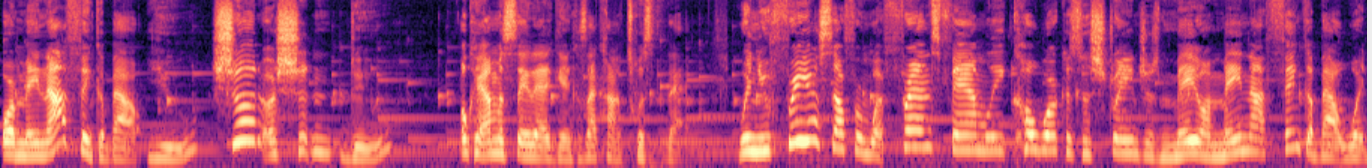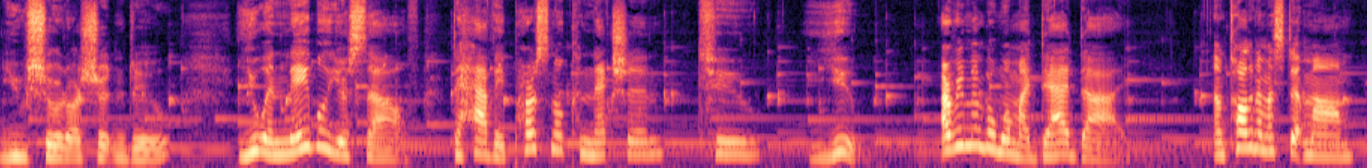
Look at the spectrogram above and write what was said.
or may not think about you, should or shouldn't do. Okay, I'm gonna say that again because I kind of twisted that. When you free yourself from what friends, family, coworkers, and strangers may or may not think about what you should or shouldn't do, you enable yourself to have a personal connection to you. I remember when my dad died, I'm talking to my stepmom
